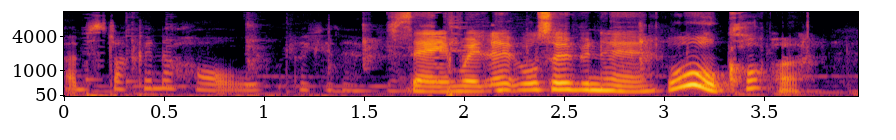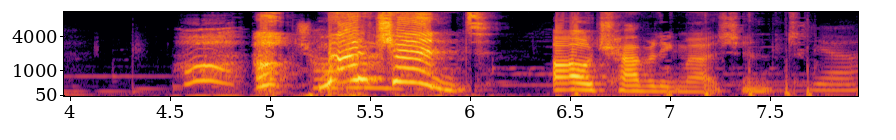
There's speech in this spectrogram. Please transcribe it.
I'm stuck in a hole. Okay, there. Same. Wait, what's open here? Oh, copper. Merchant! Oh, traveling merchant. Yeah,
